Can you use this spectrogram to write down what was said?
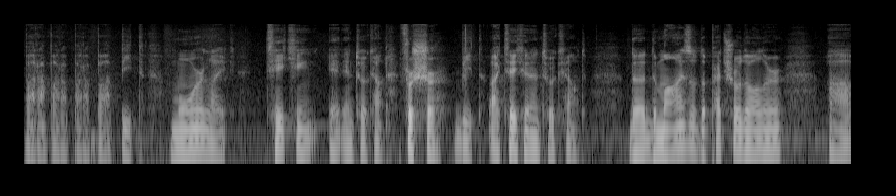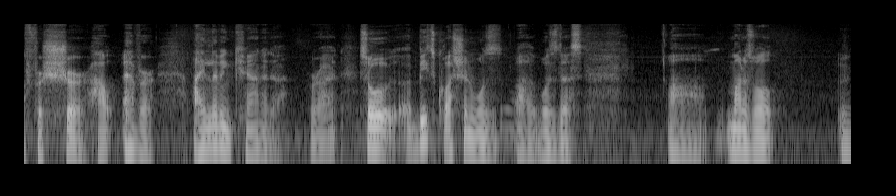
Para beat more like taking it into account for sure. Beat I take it into account. The demise of the petrodollar, uh, for sure. However, I live in Canada, right? So uh, Beat's question was uh, was this. Uh, might as well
